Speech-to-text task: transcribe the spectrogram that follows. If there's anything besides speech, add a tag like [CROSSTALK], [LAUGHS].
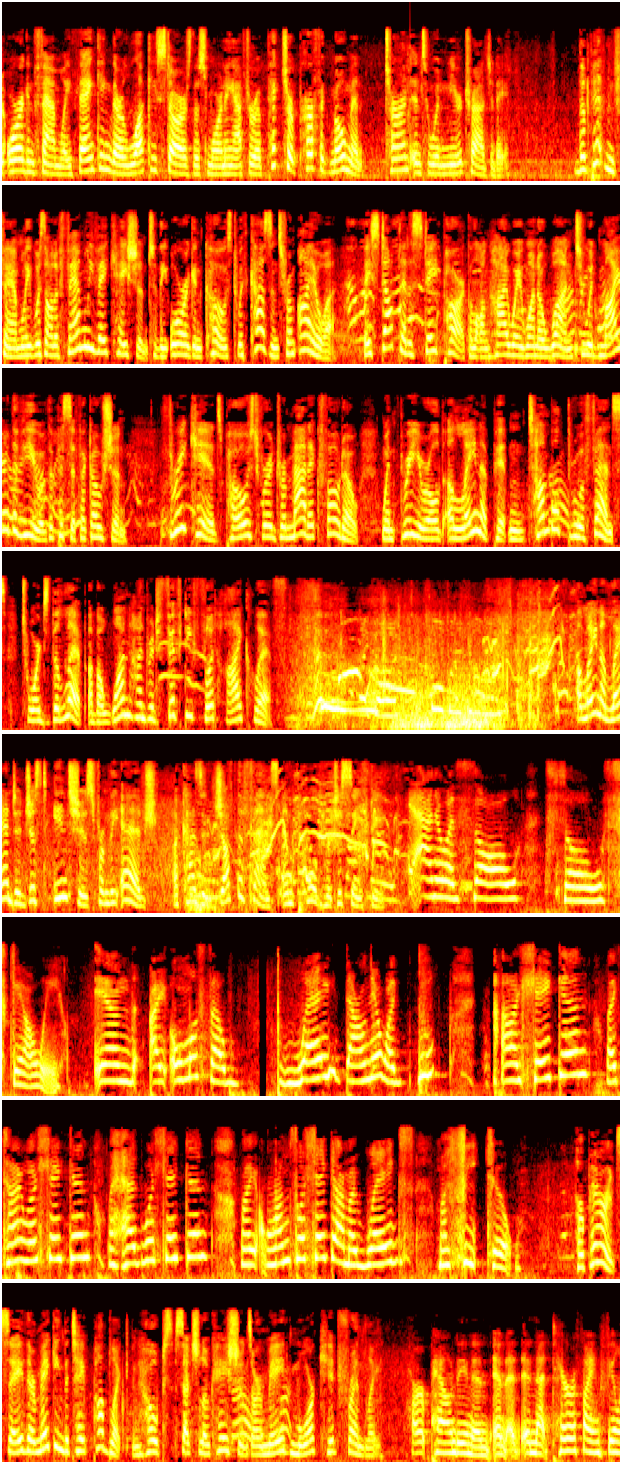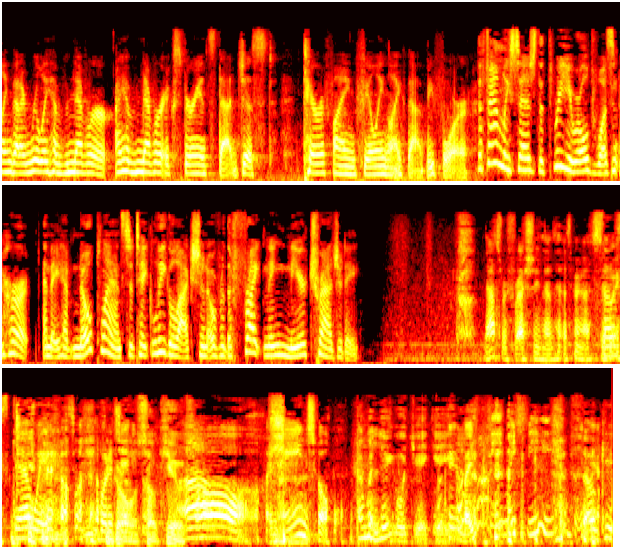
An Oregon family thanking their lucky stars this morning after a picture-perfect moment turned into a near tragedy. The Pitton family was on a family vacation to the Oregon coast with cousins from Iowa. They stopped at a state park along Highway 101 to admire the view of the Pacific Ocean. Three kids posed for a dramatic photo when three-year-old Elena Pitton tumbled through a fence towards the lip of a 150-foot high cliff. Oh my god! Oh my god! Elena landed just inches from the edge. A cousin jumped the fence and pulled her to safety. And it was so, so scary. And I almost fell way down there, like boop. I was shaking, my tongue was shaking, my head was shaking, my arms were shaking, and my legs, my feet too. Her parents say they're making the tape public in hopes such locations are made more kid-friendly heart pounding and, and, and that terrifying feeling that I really have never, I have never experienced that just terrifying feeling like that before. The family says the three-year-old wasn't hurt and they have no plans to take legal action over the frightening near tragedy. [GASPS] That's refreshing. [LAUGHS] That's very not so scary. [LAUGHS] [LAUGHS] the girl is so cute. Oh, oh an angel. I'm a Lego chicken. my feet, my feet. So cute.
